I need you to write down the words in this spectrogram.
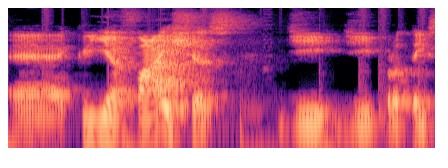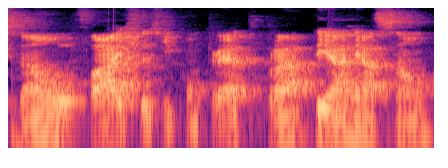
é, cria faixas de, de proteção ou faixas de concreto para ter a reação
